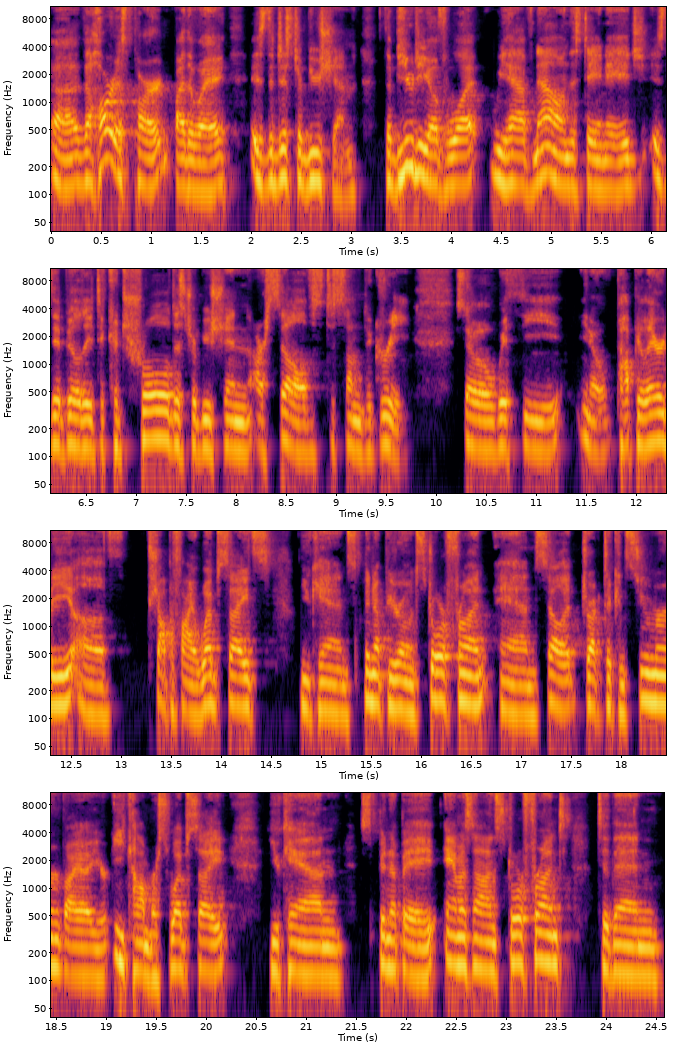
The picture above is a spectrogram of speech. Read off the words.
uh, the hardest part, by the way, is the distribution. The beauty of what we have now in this day and age is the ability to control distribution ourselves to some degree. So with the, you know, popularity of Shopify websites, you can spin up your own storefront and sell it direct to consumer via your e-commerce website. You can spin up a Amazon storefront to then,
